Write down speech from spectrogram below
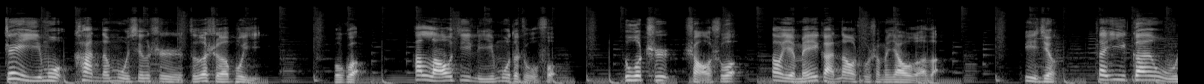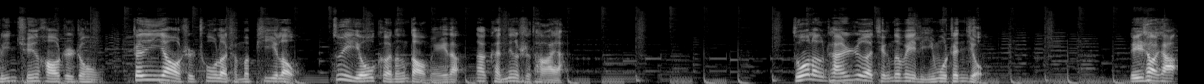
这一幕看得木星是啧舌不已。不过他牢记李牧的嘱咐，多吃少说，倒也没敢闹出什么幺蛾子。毕竟在一干武林群豪之中，真要是出了什么纰漏，最有可能倒霉的那肯定是他呀。左冷禅热情地为李牧斟酒，李少侠。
